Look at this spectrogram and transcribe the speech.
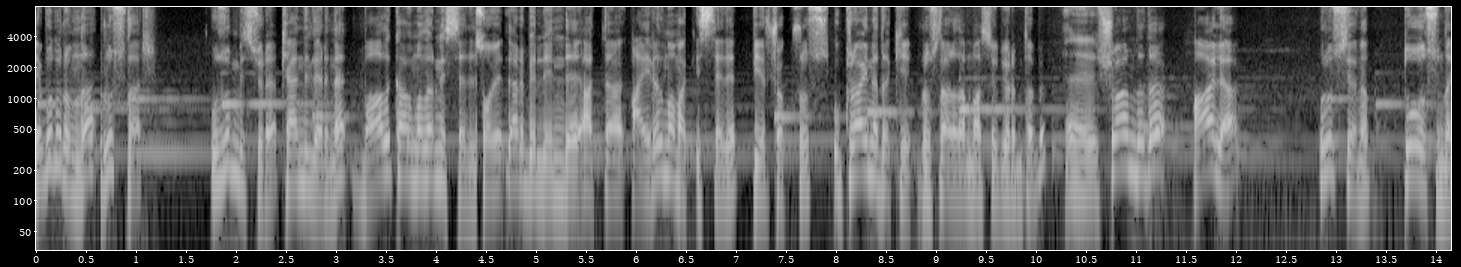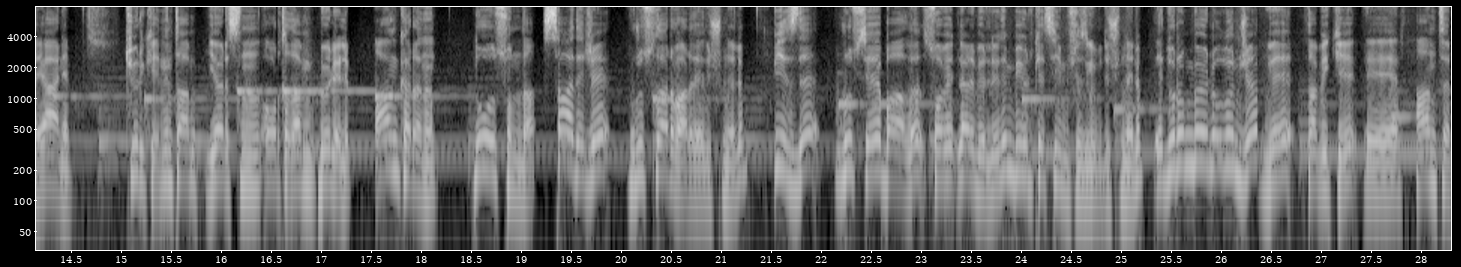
E bu durumda Ruslar uzun bir süre kendilerine bağlı kalmalarını istedi. Sovyetler Birliği'nde hatta ayrılmamak istedi birçok Rus. Ukrayna'daki Ruslardan bahsediyorum tabii. Ee, şu anda da hala Rusya'nın doğusunda yani Türkiye'nin tam yarısının ortadan bölelim. Ankara'nın doğusunda sadece Ruslar var diye düşünelim. Biz de Rusya'ya bağlı Sovyetler Birliği'nin bir ülkesiymişiz gibi düşünelim. E durum böyle olunca ve tabii ki e, Hunter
